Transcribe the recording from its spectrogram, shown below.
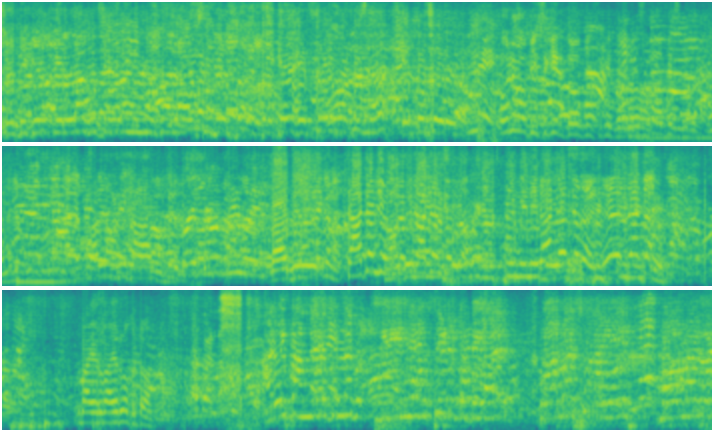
ശ്രദ്ധിക്കുക. എല്ലാ കുട്ടികളും ടാറ്റ. വയറ് വയറ് നോക്കട്ടോ അതിൽ പങ്കെടുക്കുന്ന ഗ്രീൻ ഹൗസിൽ കുട്ടികൾ മുഹമ്മദ് ഷാഹിർ മുഹമ്മദ്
